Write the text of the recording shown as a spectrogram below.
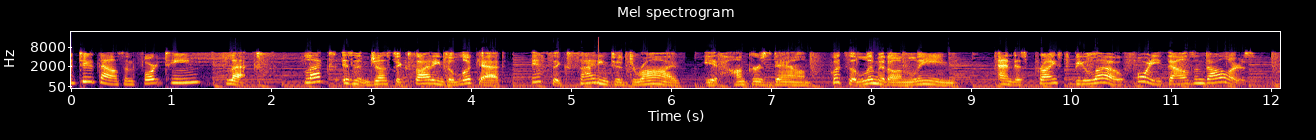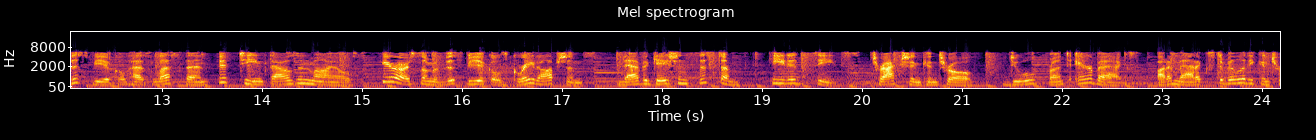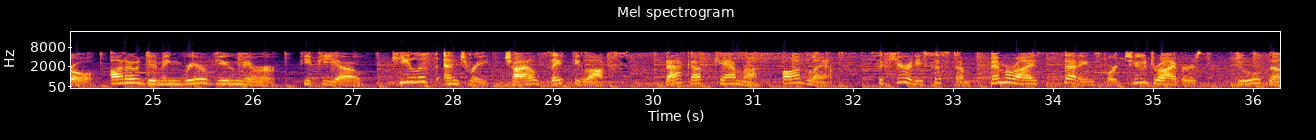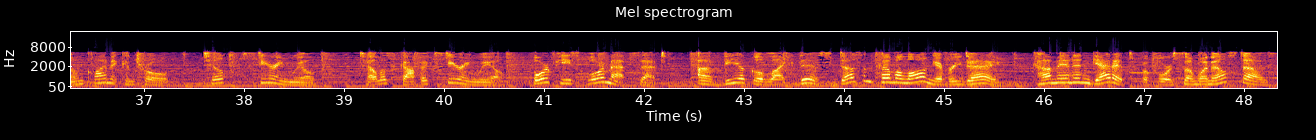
The 2014 Flex. Flex isn't just exciting to look at, it's exciting to drive. It hunkers down, puts a limit on lean, and is priced below $40,000. This vehicle has less than 15,000 miles. Here are some of this vehicle's great options. Navigation system, heated seats, traction control, dual front airbags, automatic stability control, auto dimming rear view mirror, PPO, keyless entry, child safety locks, backup camera, fog lamps, security system, memorized settings for two drivers, dual zone climate control, tilt steering wheel, telescopic steering wheel, four-piece floor mat set. A vehicle like this doesn't come along every day. Come in and get it before someone else does.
